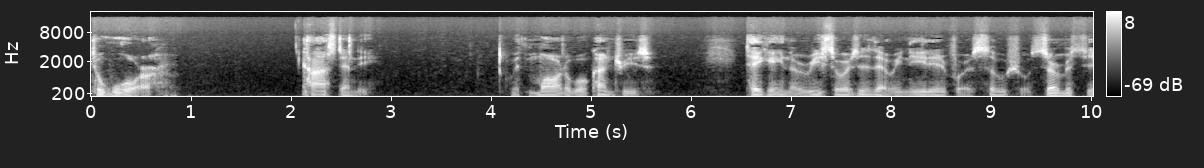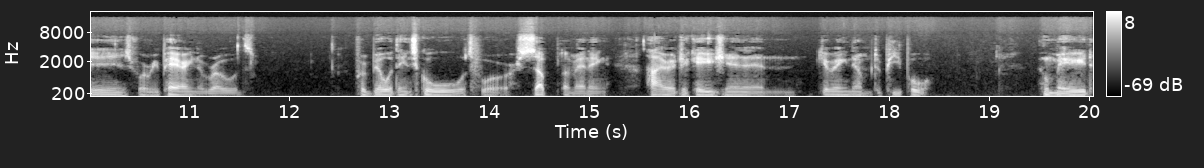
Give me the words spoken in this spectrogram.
to war constantly with multiple countries taking the resources that we needed for social services, for repairing the roads, for building schools, for supplementing higher education and giving them to people who made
